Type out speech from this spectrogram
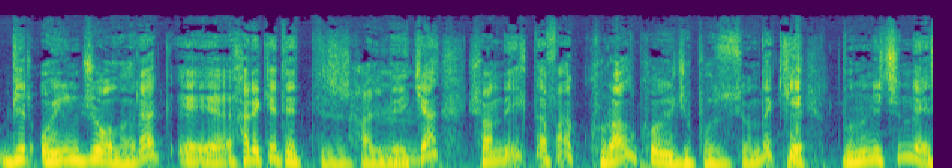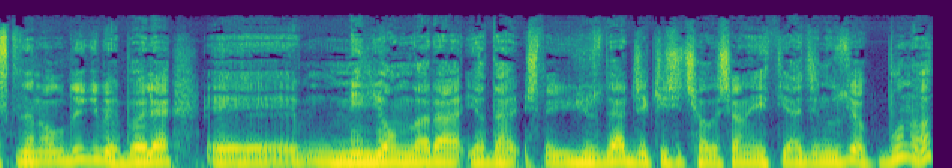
bir oyuncu olarak e, hareket ettirir haldeyken hmm. şu anda ilk defa kural koyucu pozisyonda ki bunun için de eskiden olduğu gibi böyle e, milyonlara ya da işte yüzlerce kişi çalışana ihtiyacınız yok. Bunu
